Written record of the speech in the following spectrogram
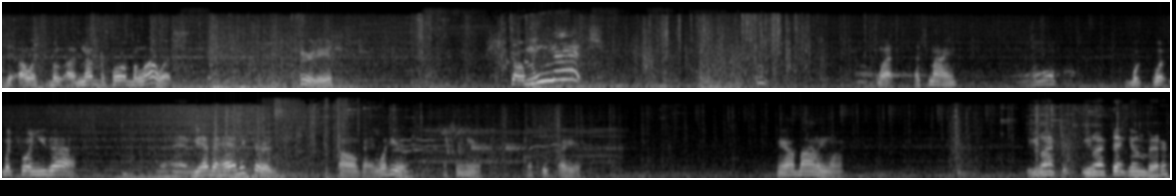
Is it- Oh, it's uh, number four below us. Here it is. Go me nuts! What? That's mine. Oh, What, what, which one you got? You have a Havoc or? Oh, okay. Well, here. What's in here? What's this right here? Here, I'll buy me one. You like it? You like that gun better?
